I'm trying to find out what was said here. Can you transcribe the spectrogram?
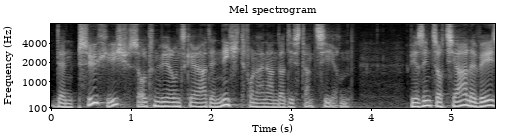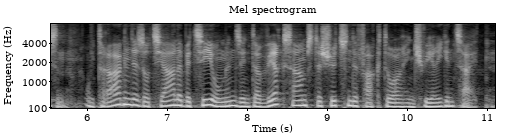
Denn psychisch sollten wir uns gerade nicht voneinander distanzieren. Wir sind soziale Wesen und tragende soziale Beziehungen sind der wirksamste schützende Faktor in schwierigen Zeiten.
